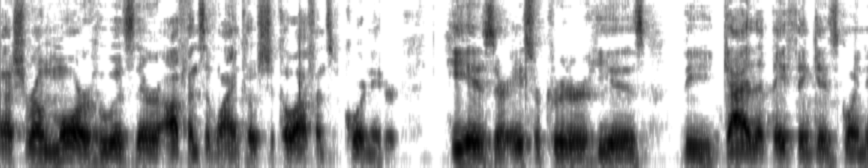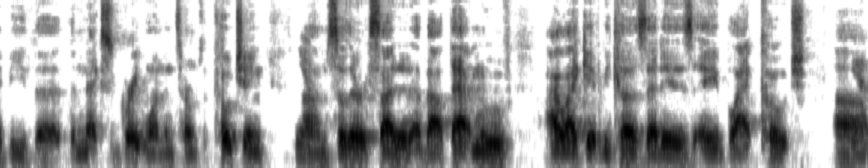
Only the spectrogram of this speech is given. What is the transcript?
uh, Sherrone Moore, who was their offensive line coach to co-offensive coordinator. He is their ace recruiter. He is the guy that they think is going to be the the next great one in terms of coaching. Yeah. Um, so they're excited about that move. I like it because that is a black coach um, yeah.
